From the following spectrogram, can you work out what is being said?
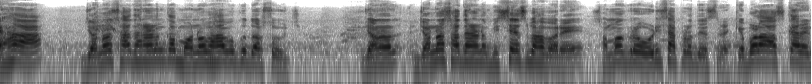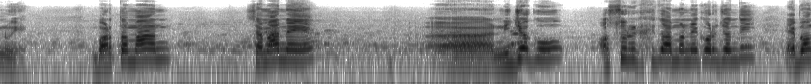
ଏହା ଜନସାଧାରଣଙ୍କ ମନୋଭାବକୁ ଦର୍ଶାଉଛି। ଜନ ଜନସାଧାରଣ ବିଶେଷ ଭାବରେ ସମଗ୍ର ଓଡ଼ିଶା ପ୍ରଦେଶରେ କେବଳ ଆସ୍କାରେ ନୁହେଁ ବର୍ତ୍ତମାନ ସେମାନେ ନିଜକୁ ଅସୁରକ୍ଷିତ ମନେ କରୁଛନ୍ତି ଏବଂ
